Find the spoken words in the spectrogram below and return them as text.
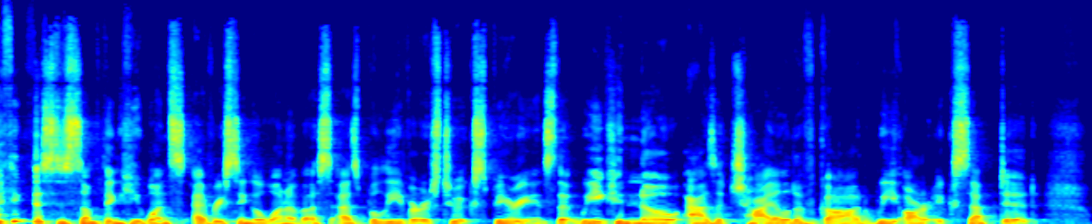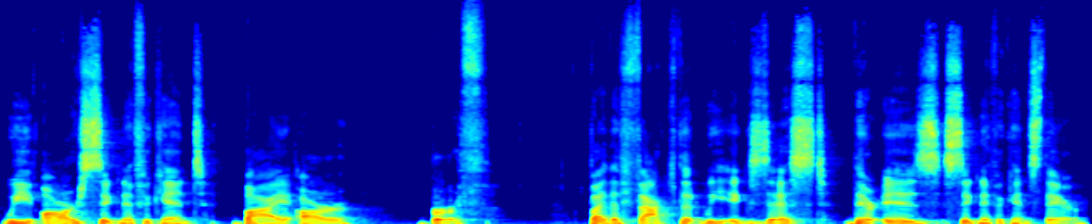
I think this is something he wants every single one of us as believers to experience that we can know as a child of God, we are accepted, we are significant by our birth. By the fact that we exist, there is significance there.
